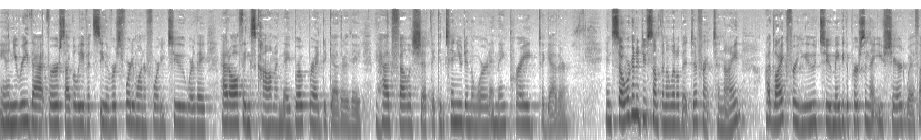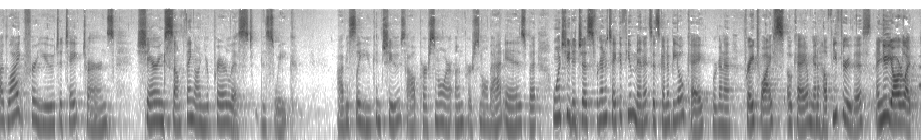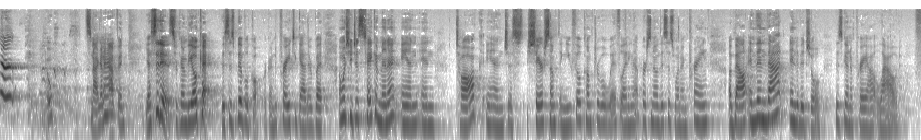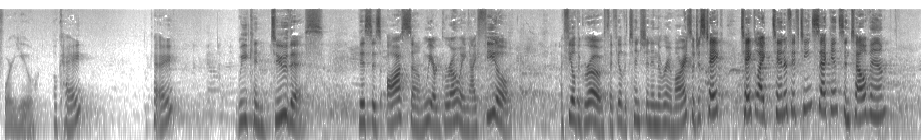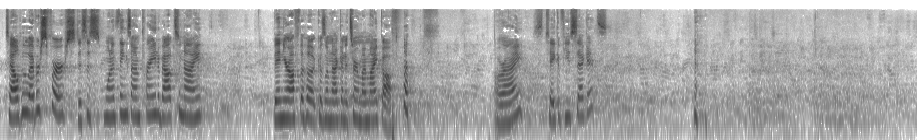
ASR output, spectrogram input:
And you read that verse, I believe it's either verse 41 or 42, where they had all things common. They broke bread together, they, they had fellowship, they continued in the word, and they prayed together. And so we're going to do something a little bit different tonight. I'd like for you to, maybe the person that you shared with, I'd like for you to take turns sharing something on your prayer list this week. Obviously, you can choose how personal or unpersonal that is, but I want you to just, we're going to take a few minutes. It's going to be okay. We're going to pray twice, okay? I'm going to help you through this. I knew y'all were like, er, nope, it's not going to happen. Yes, it is. We're going to be okay. This is biblical. We're going to pray together. But I want you to just take a minute and, and talk and just share something you feel comfortable with, letting that person know this is what I'm praying about. And then that individual is going to pray out loud for you. Okay? Okay? We can do this. This is awesome. We are growing. I feel I feel the growth. I feel the tension in the room. All right? So just take take like 10 or 15 seconds and tell them, tell whoever's first. This is one of the things I'm praying about tonight. Ben, you're off the hook because I'm not going to turn my mic off. All right, Let's take a few seconds.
